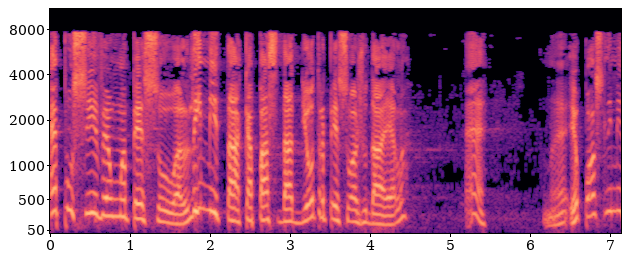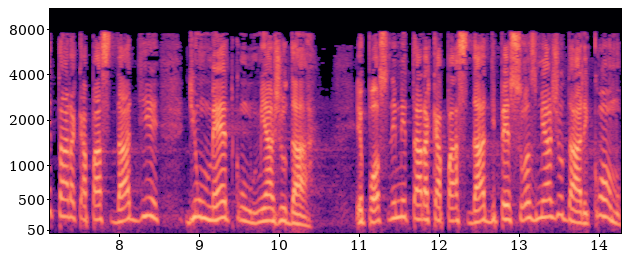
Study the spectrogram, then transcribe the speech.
É possível uma pessoa limitar a capacidade de outra pessoa ajudar ela? É. é? Eu posso limitar a capacidade de, de um médico me ajudar. Eu posso limitar a capacidade de pessoas me ajudarem. Como?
